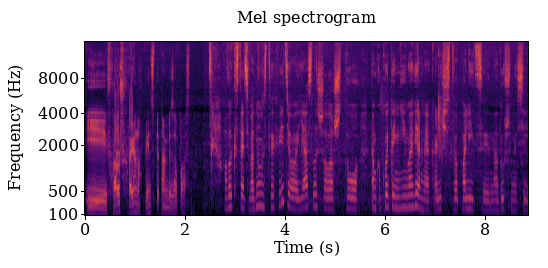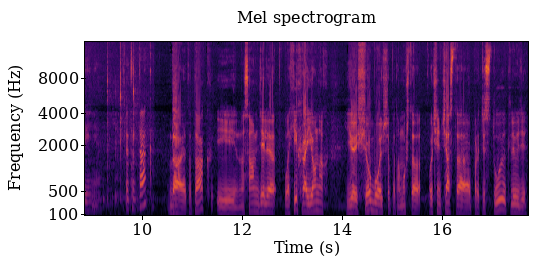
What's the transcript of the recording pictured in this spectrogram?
И в хороших районах, в принципе, там безопасно. А вы, кстати, в одном из твоих видео я слышала, что там какое-то неимоверное количество полиции на душу населения. Это так? Да, это так. И на самом деле в плохих районах ее еще больше, потому что очень часто протестуют люди.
